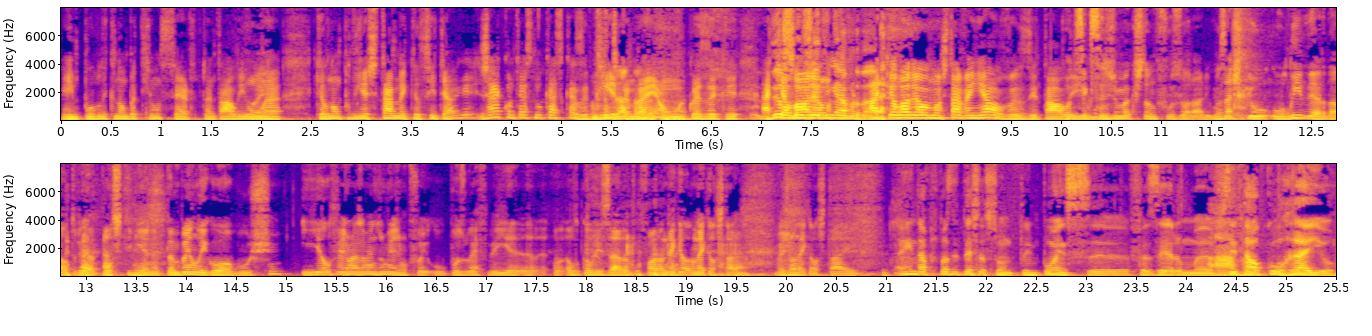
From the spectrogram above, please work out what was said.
em público não batiam certo. Portanto, há ali uma... que ele não podia estar naquele sítio. Já acontece no caso Casa Pia também. acontece. Há uma coisa que... Àquela hora ele- à verdade. àquela hora ele não estava em Elvas e tal. Pode e- ser que seja uma questão de fuso horário, mas acho que o, o líder da autoridade palestiniana também ligou ao Bush e ele fez mais ou menos o mesmo, que foi o, pôs o FBI a, a localizar o telefone. Onde é, que ele, onde é que ele estará? Vejam onde é que ele está aí. Ainda a propósito deste assunto, impõe-se eh, fazer uma Ah, visita ao correio,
